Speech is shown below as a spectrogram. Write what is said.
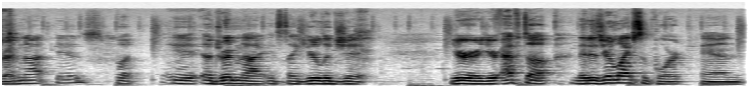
dreadnought is. But a dreadnought, it's like you're legit. You're you're effed up. That is your life support, and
